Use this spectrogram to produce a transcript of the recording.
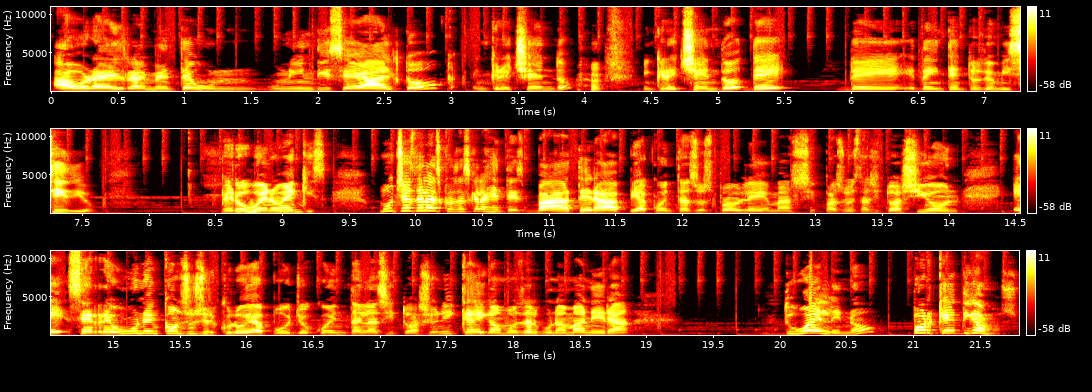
ahora es realmente un, un índice alto, increciendo, increciendo de, de, de intentos de homicidio. Pero bueno, X. Muchas de las cosas que la gente va a terapia, cuenta sus problemas, si pasó esta situación, eh, se reúnen con su círculo de apoyo, cuentan la situación y que digamos de alguna manera duele, ¿no? Porque digamos,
